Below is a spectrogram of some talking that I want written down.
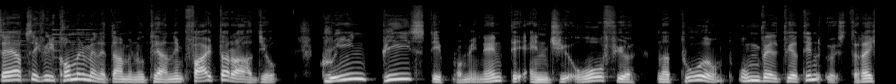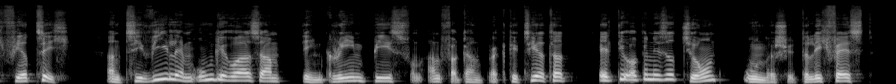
Sehr herzlich willkommen, meine Damen und Herren, im Falterradio. Greenpeace, die prominente NGO für Natur und Umwelt, wird in Österreich 40. An zivilem Ungehorsam, den Greenpeace von Anfang an praktiziert hat, hält die Organisation unerschütterlich fest,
